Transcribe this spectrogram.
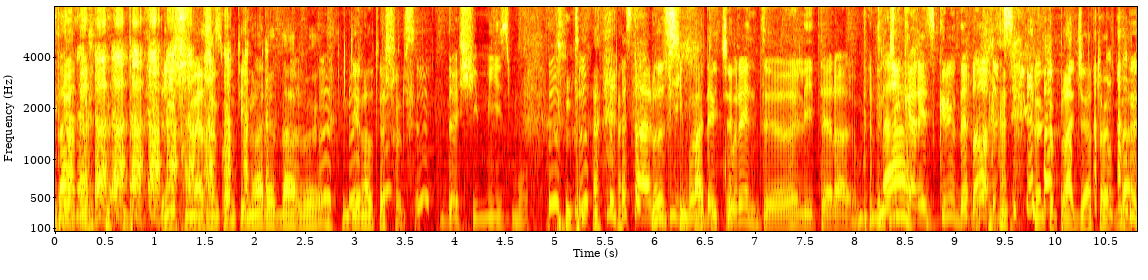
Da, de, ei fumează în continuare, dar uh, din alte surse. Dășimismul. Asta ar Nu fi sunt simpatice. de simpatice. curent uh, literal. Pentru Da. cei care scriu de la alții. Pentru plagiatori, da.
